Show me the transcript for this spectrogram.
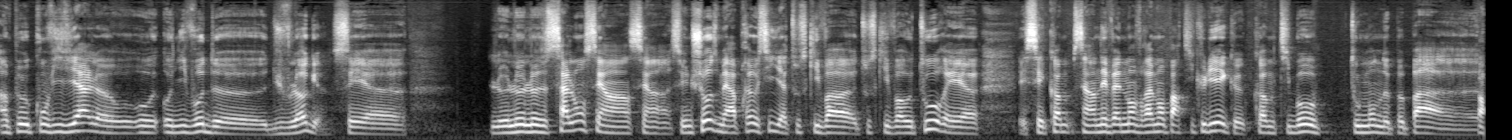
Un peu convivial au, au niveau de, du vlog. C'est euh, le, salon, c'est un, une chose, mais après aussi il y a tout ce qui va, tout ce qui va autour et, euh, et c'est un événement vraiment particulier que comme Thibaut, tout le monde ne peut pas, euh, Oh,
